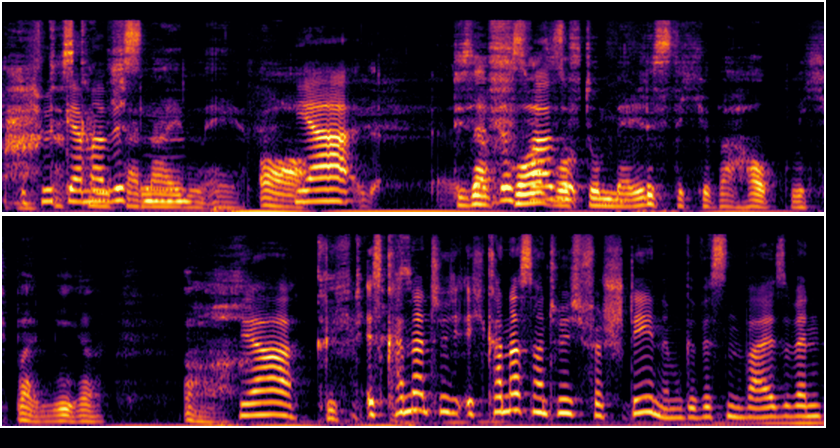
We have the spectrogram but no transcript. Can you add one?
ich Mhm. Ach, würde das gerne mal ich wissen. ja leiden, ey. Oh. Ja, Dieser Vorwurf, so- du meldest dich überhaupt nicht bei mir. Oh. Ja, es kann natürlich, ich kann das natürlich verstehen in gewissen Weise, wenn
